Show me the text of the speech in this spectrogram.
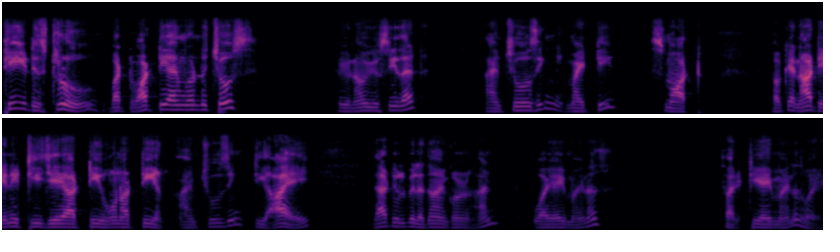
t it is true, but what t I am going to choose? You know, you see that? I am choosing my t smart. Okay, not any tj or t1 or tn. I am choosing ti that will be less than equal to and yi minus, sorry, ti minus yi.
